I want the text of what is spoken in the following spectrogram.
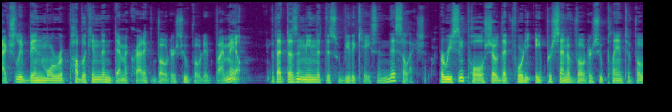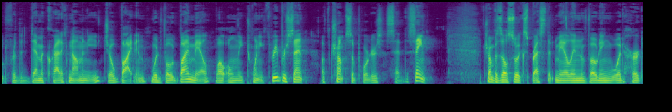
actually been more Republican than Democratic voters who voted by mail. But that doesn't mean that this would be the case in this election. A recent poll showed that 48% of voters who plan to vote for the Democratic nominee, Joe Biden, would vote by mail, while only 23% of Trump supporters said the same. Trump has also expressed that mail in voting would hurt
